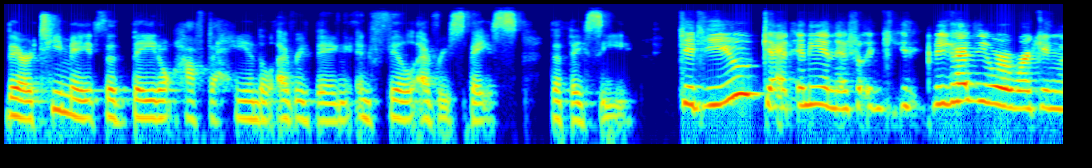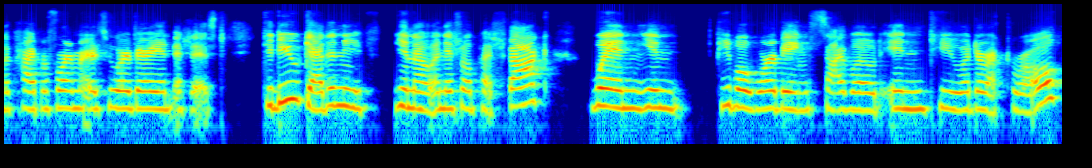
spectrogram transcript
their teammates that they don't have to handle everything and fill every space that they see did you get any initial because you were working with high performers who are very ambitious did you get any you know initial pushback when you, people were being siloed into a direct role?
